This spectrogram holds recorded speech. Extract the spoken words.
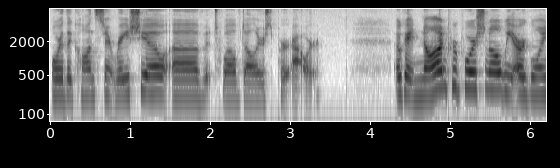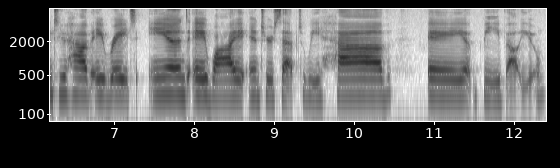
or the constant ratio of $12 per hour. Okay, non-proportional, we are going to have a rate and a y-intercept. We have a b value.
